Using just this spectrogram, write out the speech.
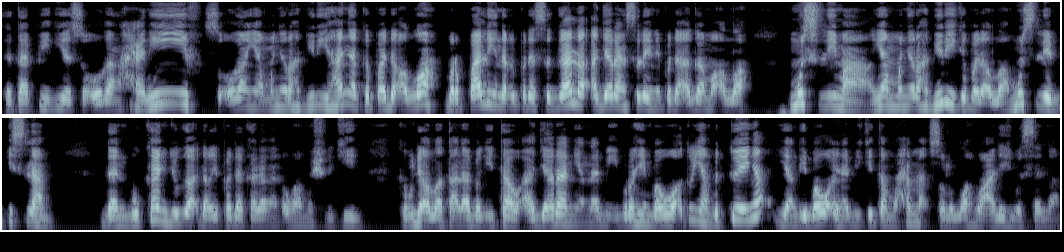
Tetapi dia seorang hanif seorang yang menyerah diri hanya kepada Allah berpaling daripada segala ajaran selain daripada agama Allah. Muslimah yang menyerah diri kepada Allah muslim Islam. Dan bukan juga daripada kalangan orang musyrikin. Kemudian Allah Taala bagi tahu ajaran yang Nabi Ibrahim bawa tu yang betulnya yang dibawa oleh Nabi kita Muhammad sallallahu alaihi wasallam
